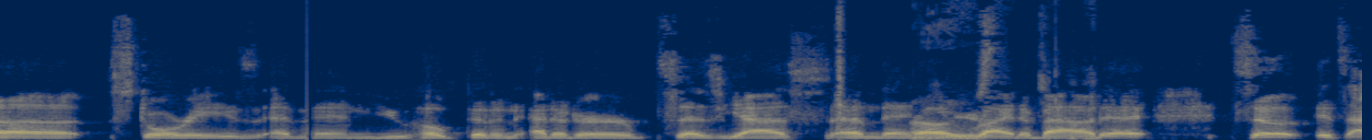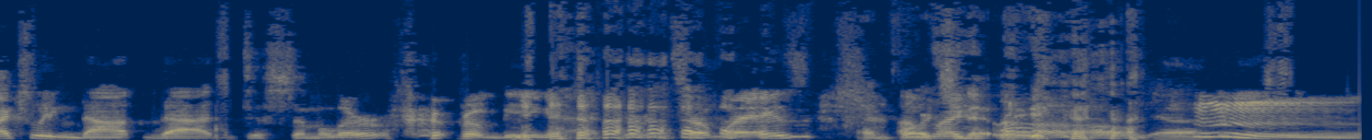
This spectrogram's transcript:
uh, stories, and then you hope that an editor says yes, and then oh, you write about it. So it's actually not that dissimilar from being an actor in some ways. Unfortunately, like, oh, yeah. hmm,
